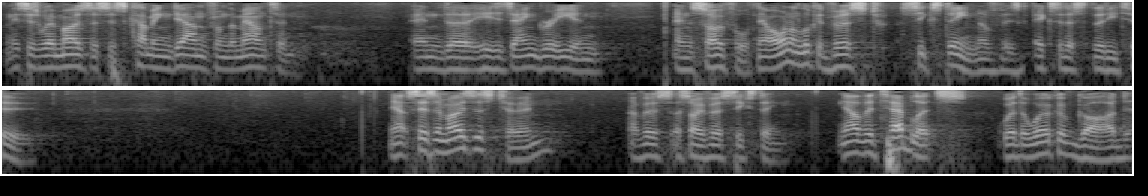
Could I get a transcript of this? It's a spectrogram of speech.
And this is where Moses is coming down from the mountain. And uh, he's angry and, and so forth. Now, I want to look at verse 16 of Exodus 32. Now, it says, And Moses turned uh, verse, uh, sorry, verse 16. Now the tablets were the work of God,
